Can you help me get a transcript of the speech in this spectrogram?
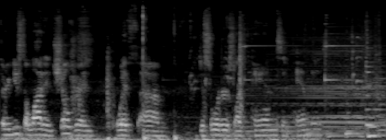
They're used a lot in children with um, disorders like PANS and PANDAS.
